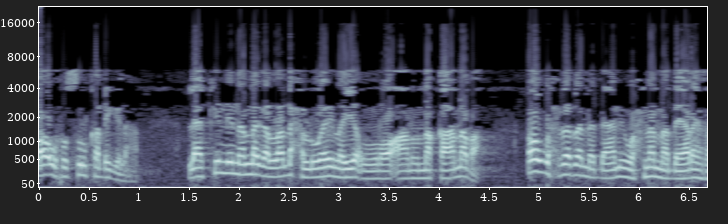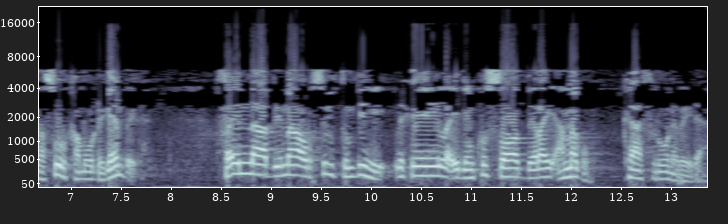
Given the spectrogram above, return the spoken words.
oo uu rusul ka dhigi lahaa. Laakiin nin annaga la dhex lugaynayo uun oo aanu naqaanaba oon waxbaba na dhaamin waxna na dheerayn rasuulkamuu dhigeen bay dhah fa innaa bimaa ursiltum bihi wixii la idinku soo diray annagu kaafiruuna bay idhaah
